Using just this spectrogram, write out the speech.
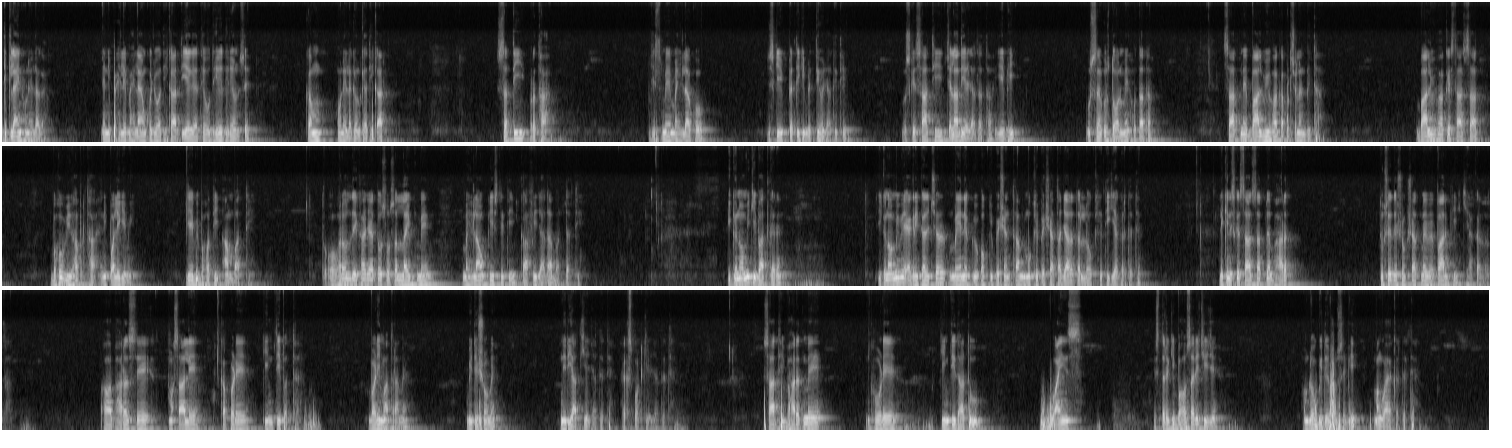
डिक्लाइन होने लगा। यानी पहले महिलाओं को जो अधिकार दिए गए थे, वो धीरे धीरे उनसे कम होने लगे, उनके अधिकार। सती प्रथा, जिसमें महिला को, जिसकी पति की मृत्यु हो जाती थी, उसके साथ ही जला दिया जाता था, ये भी उस उस दौर में होता था। साथ में बाल विवाह का प्रचलन भी था। बाल विवाह के साथ साथ बहुविवाह प्रथा, यानी पॉलीगेमी ये भी बहुत ही आम बात थी। तो ओवरऑल देखा जाए तो सोशल लाइफ में महिलाओं की स्थिति काफ़ी ज़्यादा बदतर थी। इकोनॉमी की बात करें इकोनॉमी में एग्रीकल्चर मेन ऑक्यूपेशन था, मुख्य पेशा था, ज़्यादातर लोग खेती किया करते थे। लेकिन इसके साथ साथ में भारत दूसरे देशों के साथ में व्यापार भी किया कर रहा था। और भारत से मसाले, कपड़े, कीमती पत्थर बड़ी मात्रा में विदेशों में निर्यात किए जाते थे एक्सपोर्ट किए जाते थे। साथ ही भारत में घोड़े, कीमती धातु, वाइंस, इस तरह की बहुत सारी चीज़ें हम लोग विदेशों से भी मंगवाया करते थे।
